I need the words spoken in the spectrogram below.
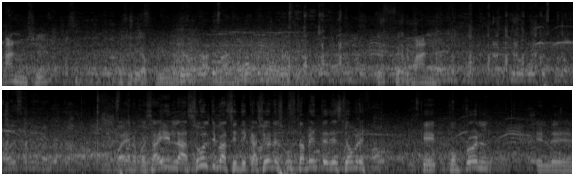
Man, sí. No sería primo de Batman. Es Ferman. Bueno, pues ahí las últimas indicaciones justamente de este hombre que compró el, el, eh,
